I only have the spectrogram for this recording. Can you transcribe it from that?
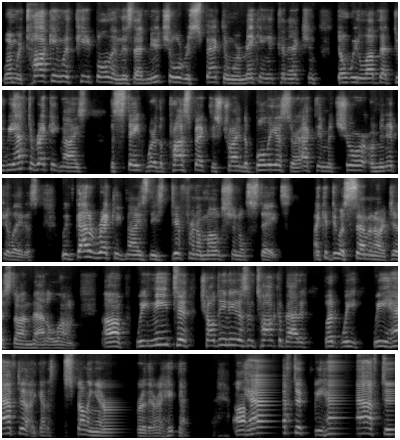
when we're talking with people and there's that mutual respect and we're making a connection, don't we love that? Do we have to recognize the state where the prospect is trying to bully us or act immature or manipulate us? We've got to recognize these different emotional states. I could do a seminar just on that alone. Uh, we need to, Cialdini doesn't talk about it, but we we have to, I got a spelling error there. I hate that. Uh, we have to, we have to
